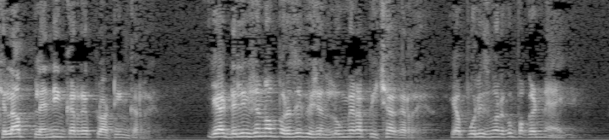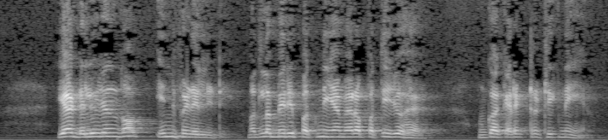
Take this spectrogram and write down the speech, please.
खिलाफ प्लानिंग कर रहे प्लॉटिंग कर रहे या डिल्यूजन ऑफ़ प्रोसिक्यूशन लोग मेरा पीछा कर रहे हैं. या पुलिस मेरे को पकड़ने आएगी. या डिल्यूजन ऑफ़ इनफिडेलिटी मतलब मेरी पत्नी या मेरा पति जो है, उनका कैरेक्टर ठीक नहीं है.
